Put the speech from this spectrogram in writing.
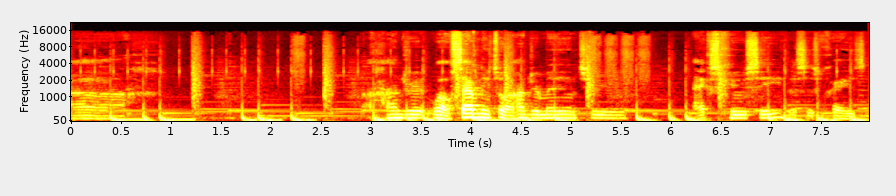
Uh, hundred, well, seventy to hundred million to XQC. This is crazy.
